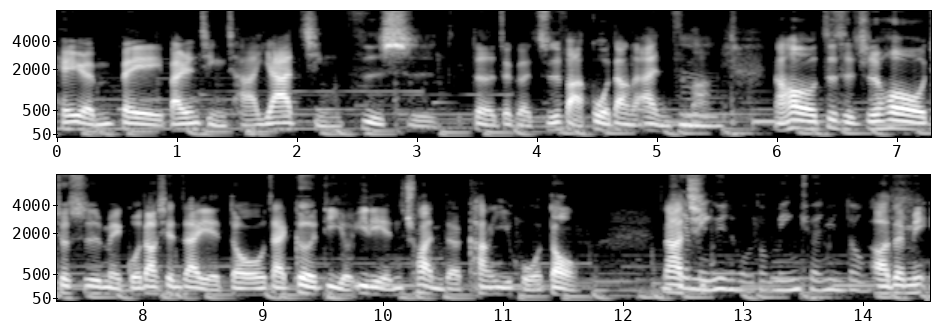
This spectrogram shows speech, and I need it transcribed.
黑人被白人警察压颈自死的这个执法过当的案子嘛。嗯然后自此之后，就是美国到现在也都在各地有一连串的抗议活动，那民运活动、民权运动啊，对民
